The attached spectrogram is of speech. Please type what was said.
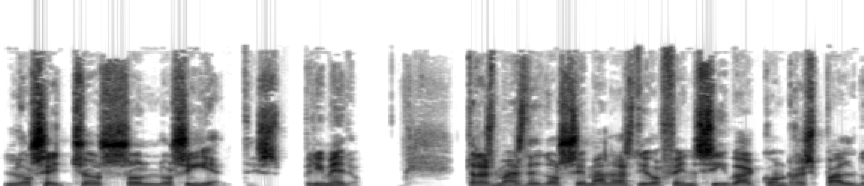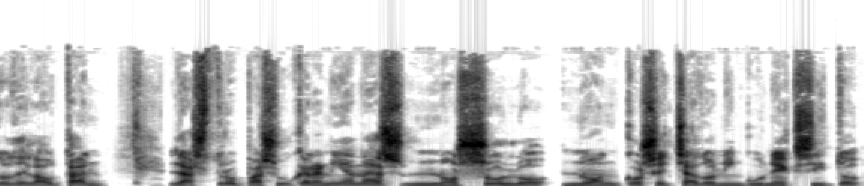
los hechos son los siguientes. Primero, tras más de dos semanas de ofensiva con respaldo de la OTAN, las tropas ucranianas no solo no han cosechado ningún éxito,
